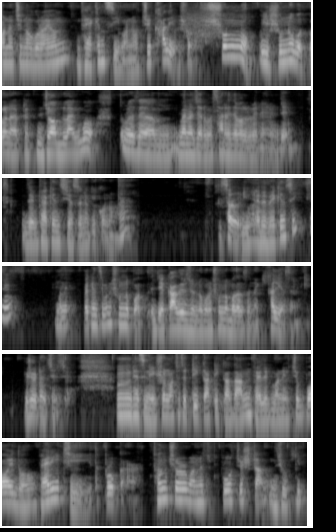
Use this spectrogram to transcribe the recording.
মানে হচ্ছে নগরায়ন ভ্যাকেন্সি মানে হচ্ছে খালি শূন্য, ওই শূন্য বোধ করে না, একটা জব লাগবো, তোমরা ম্যানেজার বা স্যারে যা বলবেন যে যে ভ্যাকেন্সি আছে নাকি কোনো হ্যাঁ? Sir you have a vacancy মানে ভ্যাকেন্সি মানে শূন্য পদ, যে কাজের জন্য কোনো শূন্য পদ আছে নাকি, খালি আছে নাকি? বিষয়টা হচ্ছে হচ্ছে ভ্যাকসিনেশন মানে হচ্ছে টিকা টিকা দান ভ্যালিড মানে হচ্ছে বৈধ ভ্যারিটি প্রকার। ফেঞ্চার মানে হচ্ছে প্রচেষ্টা, ঝুঁকি।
